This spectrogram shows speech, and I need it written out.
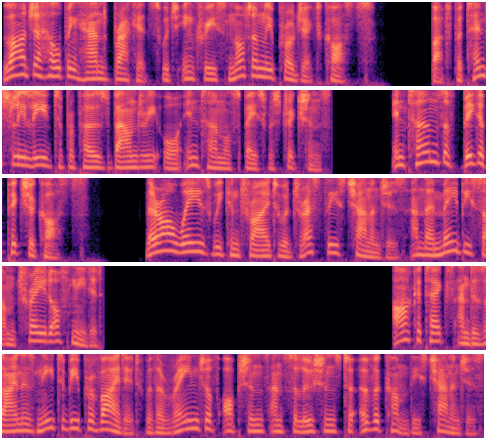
larger helping hand brackets which increase not only project costs, but potentially lead to proposed boundary or internal space restrictions. In terms of bigger picture costs, there are ways we can try to address these challenges and there may be some trade-off needed. Architects and designers need to be provided with a range of options and solutions to overcome these challenges.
